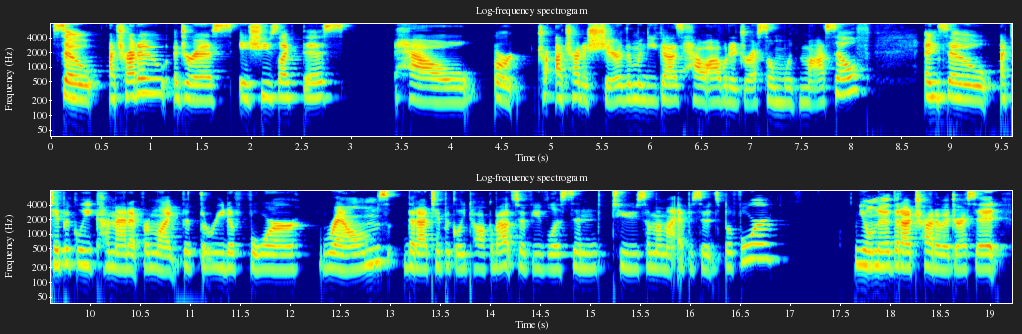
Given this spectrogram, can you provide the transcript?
So, I try to address issues like this, how, or I try to share them with you guys, how I would address them with myself and so I typically come at it from like the three to four realms that I typically talk about. So if you've listened to some of my episodes before, you'll know that I try to address it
